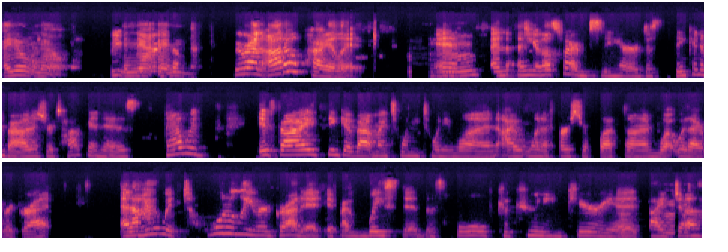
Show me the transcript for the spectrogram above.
I don't know. We, And we now were- and we were on autopilot. And, Mhm. and, and you know, that's why I'm sitting here just thinking about as you're talking is that would, if I think about my 2021, I want to first reflect on what would I regret? And I would totally regret it if I wasted this whole cocooning period by Mhm. just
